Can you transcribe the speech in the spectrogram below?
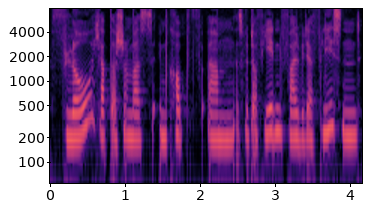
Flow. Ich habe da schon was im Kopf. Ähm, es wird auf jeden Fall wieder fließend.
